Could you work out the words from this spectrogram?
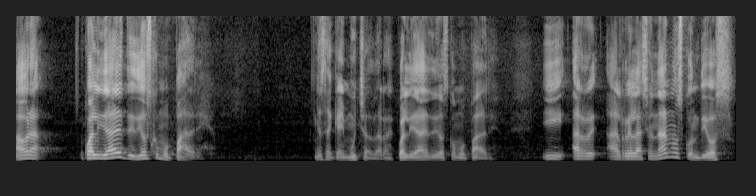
Ahora, cualidades de Dios como Padre. Yo sé que hay muchas, ¿verdad? Cualidades de Dios como Padre. Y al, relacionarnos con Dios,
